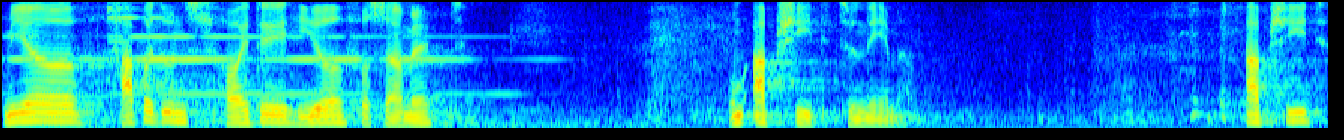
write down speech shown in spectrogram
Wir haben uns heute hier versammelt, um Abschied zu nehmen. Abschied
